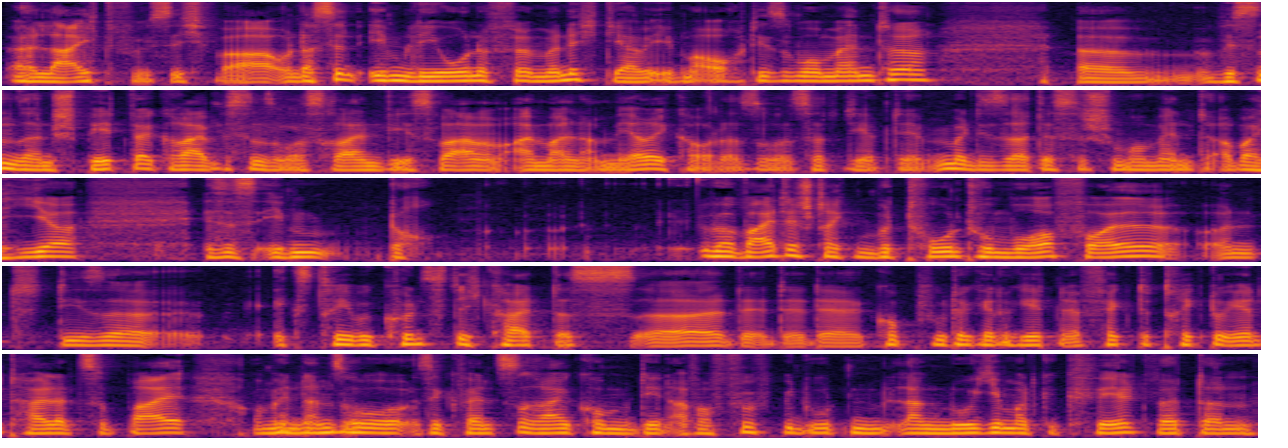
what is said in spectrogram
äh, leichtfüßig war. Und das sind eben Leone-Filme nicht. Die haben eben auch diese Momente. Äh, wissen sein Spätwerk rein, wissen sowas rein, wie es war einmal in Amerika oder so. Es hat, die haben immer diese sadistischen Momente. Aber hier ist es eben doch über weite Strecken betont humorvoll und diese extreme Künstlichkeit des, äh, der, der, der computergenerierten Effekte trägt nur ihren Teil dazu bei. Und wenn dann so Sequenzen reinkommen, in denen einfach fünf Minuten lang nur jemand gequält wird, dann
